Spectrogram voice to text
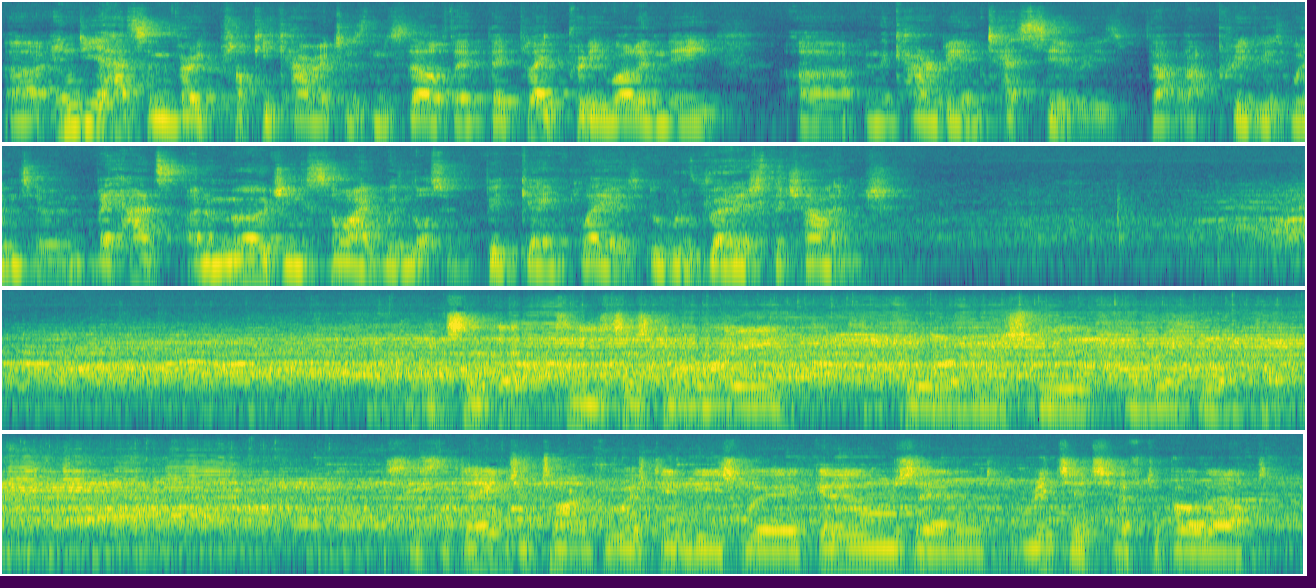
uh, India had some very plucky characters themselves. They, they played pretty well in the uh, in the Caribbean Test Series that, that previous winter, and they had an emerging side with lots of big game players who would have relished the challenge. Having said that, he's just given away four runs with a red one. This is the danger time for West Indies where Gomes and Richards have to bowl out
